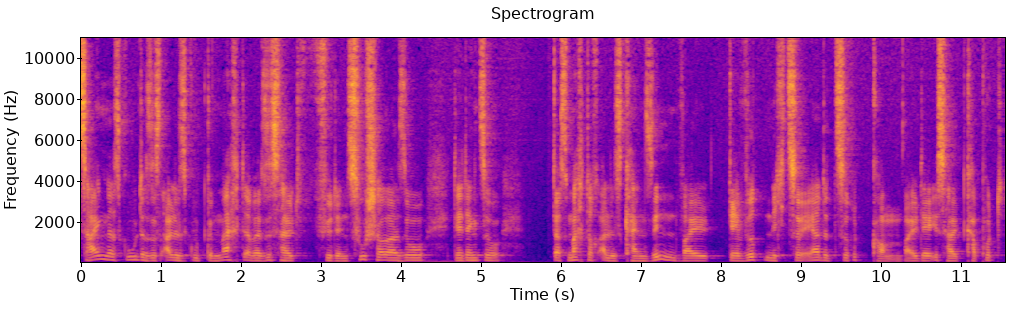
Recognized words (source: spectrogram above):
zeigen das gut, das ist alles gut gemacht, aber es ist halt für den Zuschauer so, der denkt so, das macht doch alles keinen Sinn, weil der wird nicht zur Erde zurückkommen, weil der ist halt kaputt.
